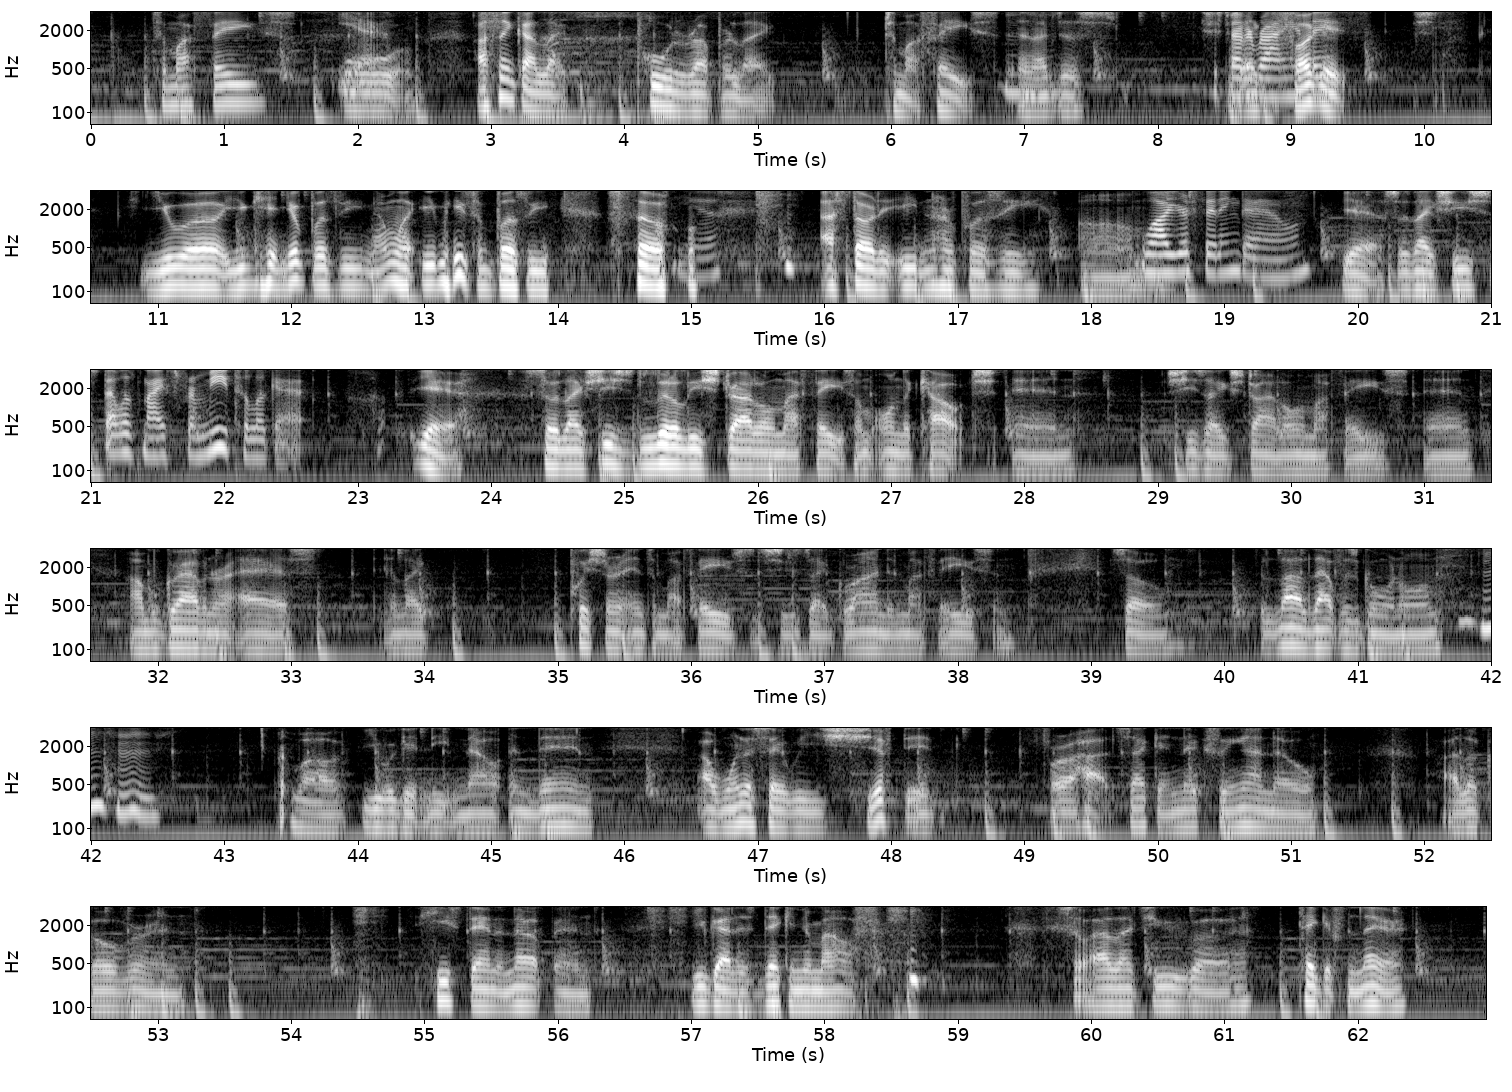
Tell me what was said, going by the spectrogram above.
to my face. Yeah. Or I think I like pulled her up or like to my face, and I Mhm. just She started like, riding fuck it. you uh you getting your pussy, and I'm gonna eat me some pussy. So Yeah. I started eating her pussy. Um, While you're sitting down, yeah, so like she's that was nice for me to look at. yeah, so like she's literally straddling my face. I'm on the couch and she's like straddling my face, and I'm grabbing her ass and like pushing her into my face. And she's like grinding my face, and so a lot of that was going on. Mm-hmm. while you were getting eaten out and then i want to say we shifted for a hot second next thing i know i look over and he's standing up and you got his dick in your mouth so i let you uh, take it from there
